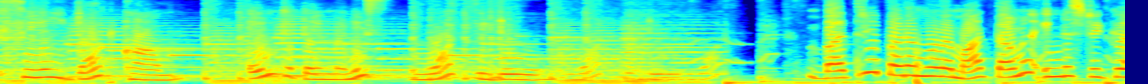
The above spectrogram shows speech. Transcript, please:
cinefield.com entertainment is what we do what we do Badri படம் மூலமா தமிழ் இண்டஸ்ட்ரிக்கு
